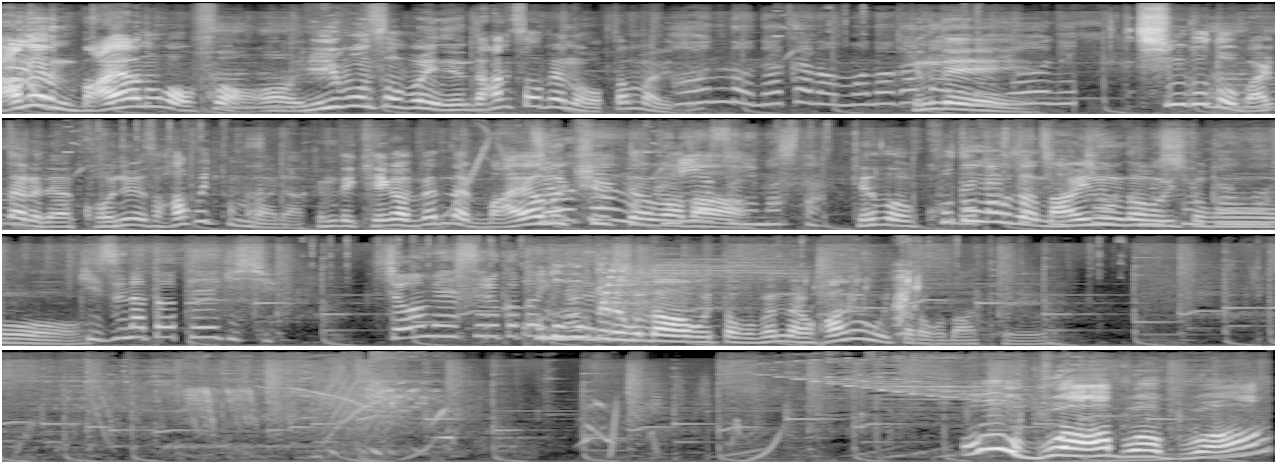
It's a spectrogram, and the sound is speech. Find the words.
나는 마야노가 없어. 어, 일본 서버에 있는데 한 서버에는 없단 말이지. 근데 친구도 말따를 내가 권유해서 하고 있단 말이야. 근데 걔가 맨날 마연을 키울 때마다 계속 코도모장 나이노 나고 있다고. 코도모 데리고 나가고 있다고 맨날 화내고 있더라고 나한테. 오 뭐야 뭐야 뭐야?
